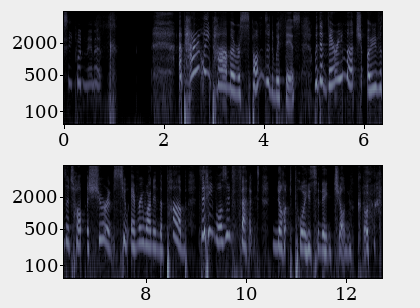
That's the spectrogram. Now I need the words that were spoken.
Fuck's he putting in it? Apparently, Palmer responded with this with a very much over the top assurance to everyone in the pub that he was, in fact, not poisoning John Cook.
